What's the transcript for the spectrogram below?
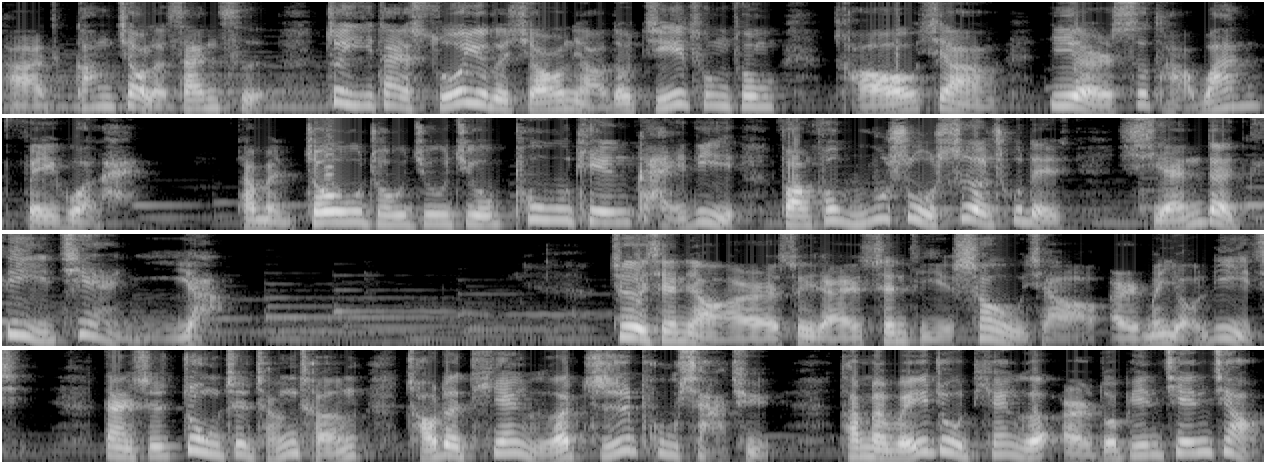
它刚叫了三次，这一带所有的小鸟都急匆匆朝向伊尔斯塔湾飞过来，它们周周啾啾，铺天盖地，仿佛无数射出的弦的利箭一样。这些鸟儿虽然身体瘦小而没有力气，但是众志成城，朝着天鹅直扑下去。它们围住天鹅耳朵边尖叫，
